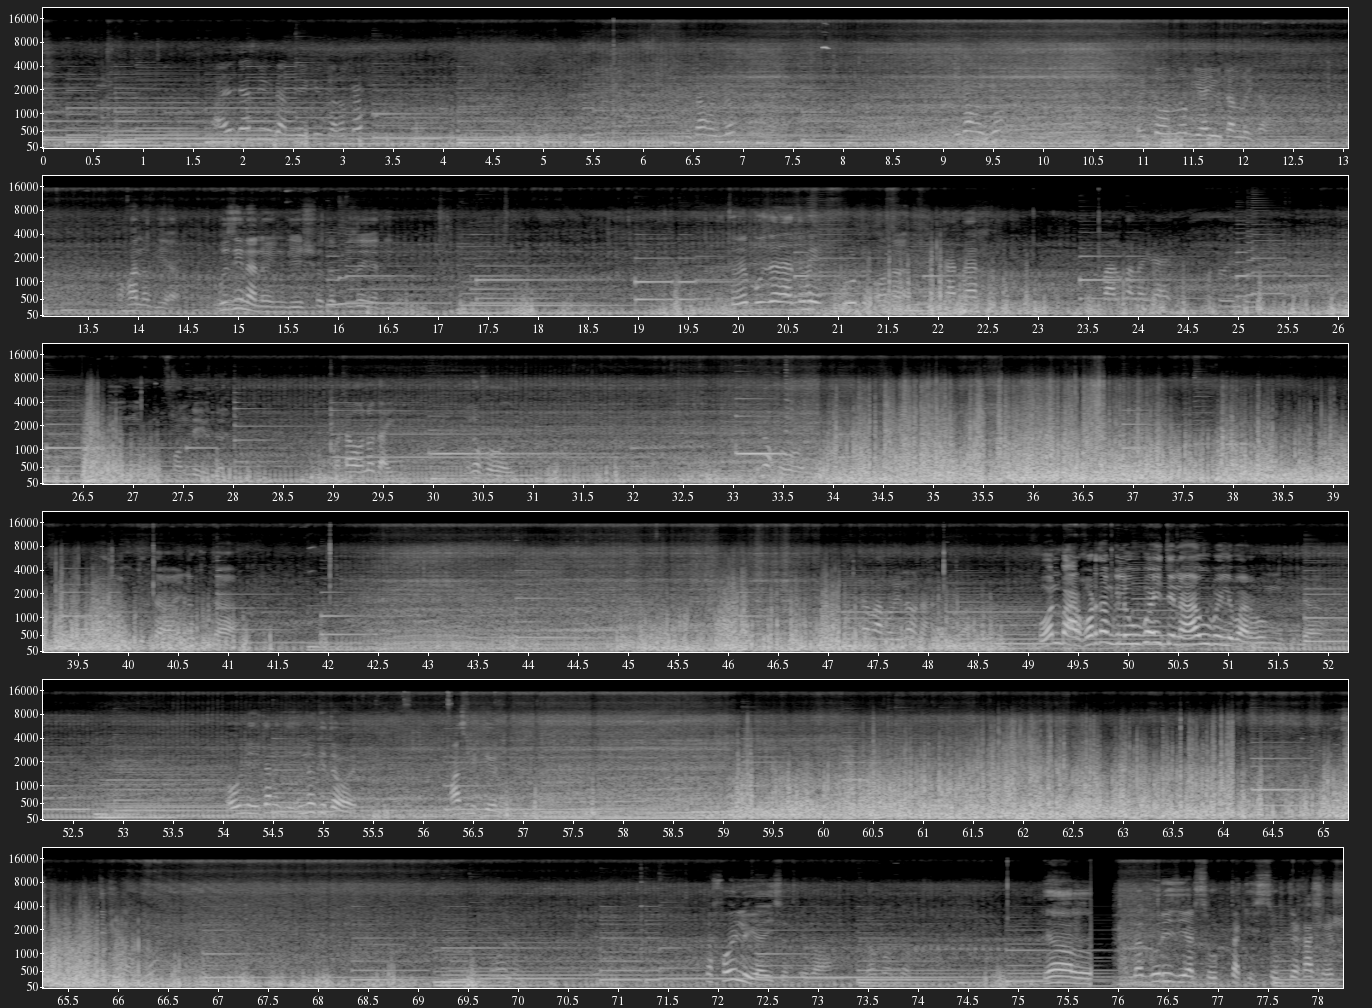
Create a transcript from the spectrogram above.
I'll just do that. Take it, okay? এটা হইল এটা হইল ওইটা অন্য গিয়া ইউটার্ন লইতাম ওখানে গিয়া বুঝি না নো ইংলিশ ওটা বুঝাইয়া দিল তুমি বুঝে না তুমি ফুড ওনার কাতার বাল ফালাই যায় কতদিন দিয়ে কথা অন্য কই ইনো কই বার করতাম গেলে উবাইতে না, উবাইলে বার হম ওনি এখানে ইনো কিতা হয় মাছ বিক্রি হয় আমরা ঘুরি যে আর সুপ থাকি সুপ দেখা শেষ।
